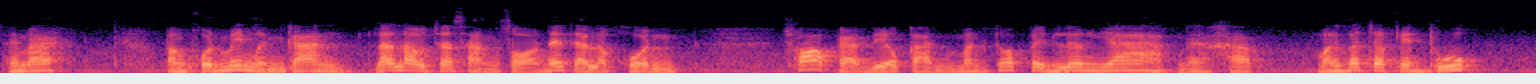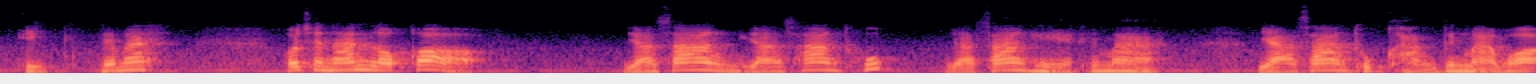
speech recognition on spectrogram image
ใช่ไหมบางคนไม่เหมือนกัน แล้วเราจะสั่งสอนให้แต่ละคนชอบแบบเดียวกัน มันก็เป็นเรื่องยากนะครับ มันก็จะเป็นทุกข์อีกใช่ไหม เพราะฉะนั้นเราก็อย่าสร้างอย่าสร้างทุกอย่าสร้างเหตุขึ้นมา อย่าสร้างทุกขังขึ้นมา เพราะ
